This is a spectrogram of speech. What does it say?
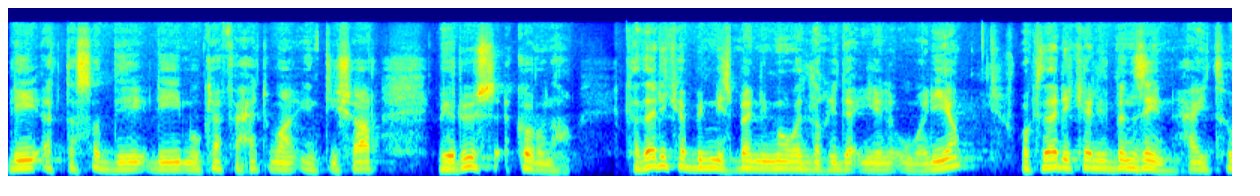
للتصدي لمكافحة وانتشار فيروس كورونا. كذلك بالنسبة للمواد الغذائية الأولية وكذلك للبنزين حيث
